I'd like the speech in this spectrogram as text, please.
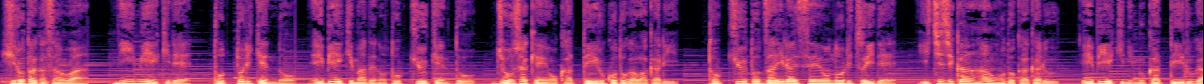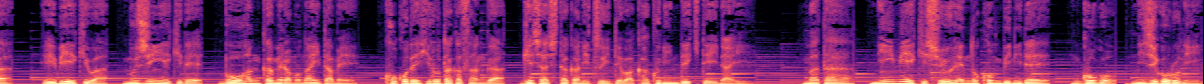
広高さんは新見駅で鳥取県の海老駅までの特急券と乗車券を買っていることが分かり、特急と在来線を乗り継いで1時間半ほどかかる海老駅に向かっているが、海老駅は無人駅で防犯カメラもないため、ここで広高さんが下車したかについては確認できていない。また、新見駅周辺のコンビニで午後2時頃に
